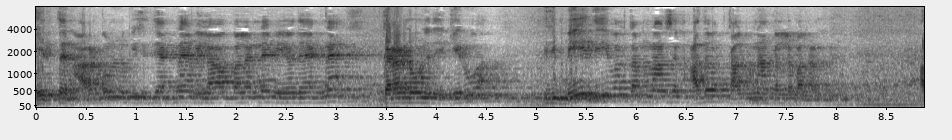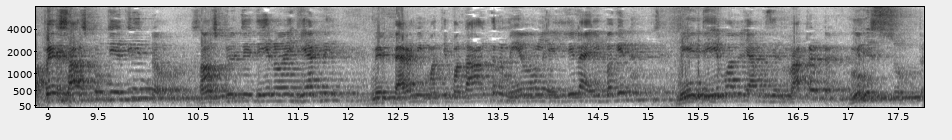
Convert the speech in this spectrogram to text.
එතන අරගොල්ලෝ කිසි දෙයක් නැහැ වෙලාවක් බලන්නේ මේව දෙයක් නැහැ. කරන්න ඕනේ දේ කෙරුවා. ඉතින් මේ දේවල් තමුනාසල අදවත් කල්පනා කරලා බලන්න. අපේ සංස්කෘතිය තියෙනවා. සංස්කෘතිය තියෙනවා කියන්නේ මේ පැරණි මති මතාන්තර මේවල එල්ලිලා එල්බගෙන මේ දේවල් යම්කිසි රටට මිනිස්සුන්ට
